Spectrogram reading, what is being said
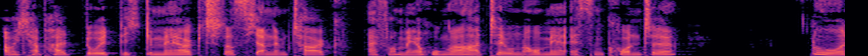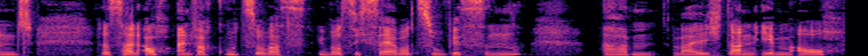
aber ich habe halt deutlich gemerkt, dass ich an dem Tag einfach mehr Hunger hatte und auch mehr essen konnte. Und das ist halt auch einfach gut, sowas über sich selber zu wissen, ähm, weil ich dann eben auch,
